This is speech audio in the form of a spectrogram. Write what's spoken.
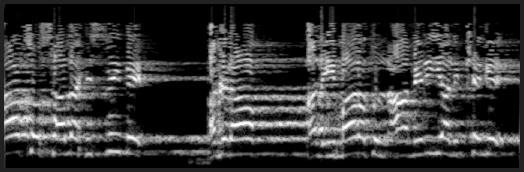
آٹھ سو سالہ ہسٹری میں اگر آپ العمارت العامریہ لکھیں گے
